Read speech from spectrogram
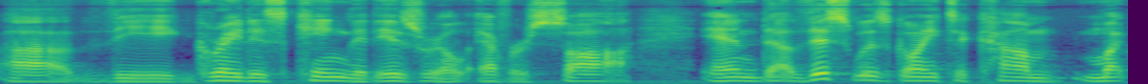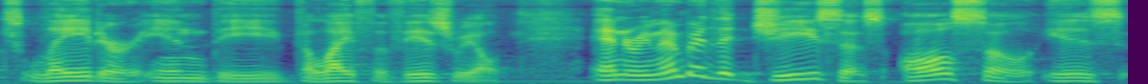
uh, the greatest king that Israel ever saw. And uh, this was going to come much later in the, the life of Israel. And remember that Jesus also is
